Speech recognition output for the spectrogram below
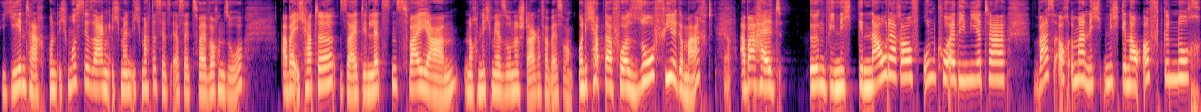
jeden Tag. Und ich muss dir sagen, ich meine, ich mache das jetzt erst seit zwei Wochen so. Aber ich hatte seit den letzten zwei Jahren noch nicht mehr so eine starke Verbesserung. Und ich habe davor so viel gemacht, ja. aber halt irgendwie nicht genau darauf, unkoordinierter, was auch immer, nicht, nicht genau oft genug.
